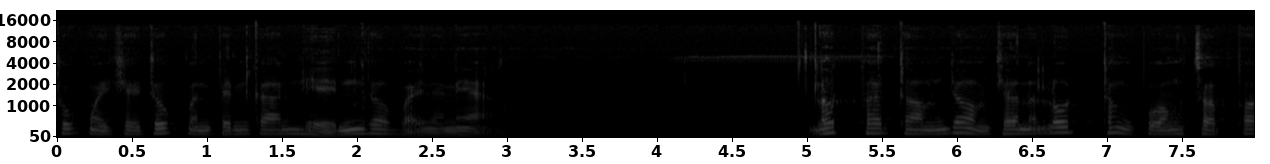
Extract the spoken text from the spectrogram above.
ทุกข์ไม่ใช่ทุกข์มันเป็นการเห็นเข้าไปนะเนี่ย ลดพระธรรมย่อมชนะลดทั้งปวงสัพพะ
